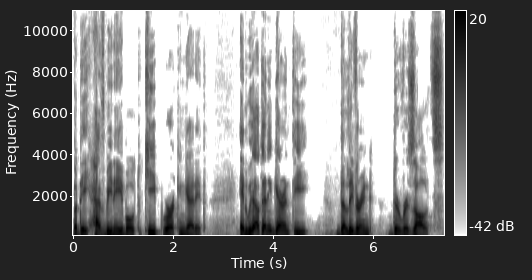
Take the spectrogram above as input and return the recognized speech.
but they have been able to keep working at it and without any guarantee delivering the results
